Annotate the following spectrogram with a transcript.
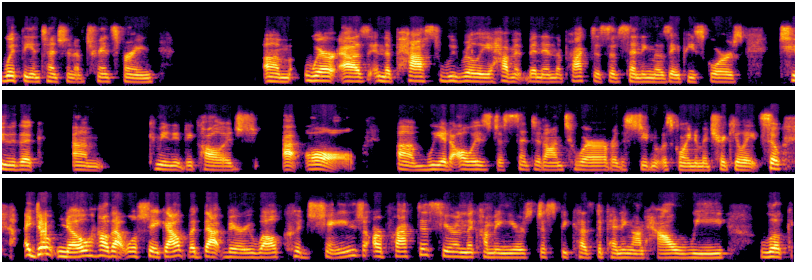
with the intention of transferring um, whereas in the past we really haven't been in the practice of sending those ap scores to the um, community college at all um, we had always just sent it on to wherever the student was going to matriculate. So I don't know how that will shake out, but that very well could change our practice here in the coming years, just because depending on how we look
